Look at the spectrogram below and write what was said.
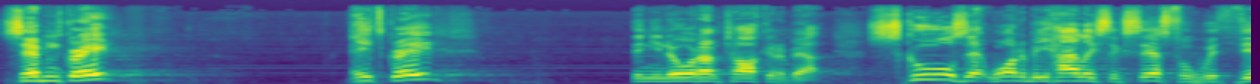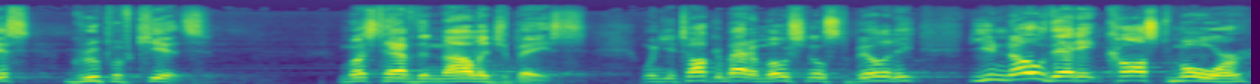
Seventh grade? Eighth grade? Then you know what I'm talking about. Schools that want to be highly successful with this group of kids must have the knowledge base. When you talk about emotional stability, you know that it costs more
